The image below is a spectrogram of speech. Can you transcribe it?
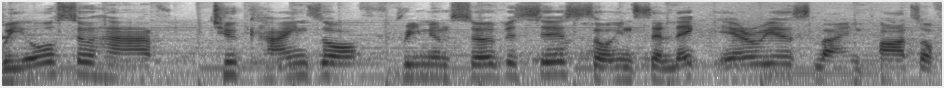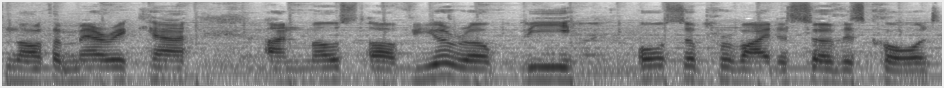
We also have two kinds of premium services. So in select areas like in parts of North America and most of Europe, we also provide a service called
